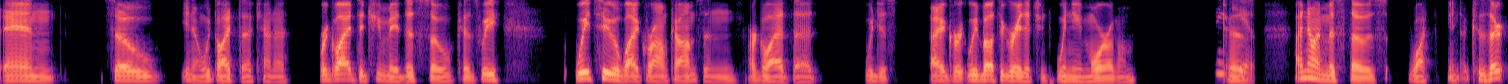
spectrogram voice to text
And so you know, we'd like to kind of. We're glad that you made this so because we we too like rom coms and are glad that we just. I agree. We both agree that you, we need more of them because I know I miss those. What you know, because they're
